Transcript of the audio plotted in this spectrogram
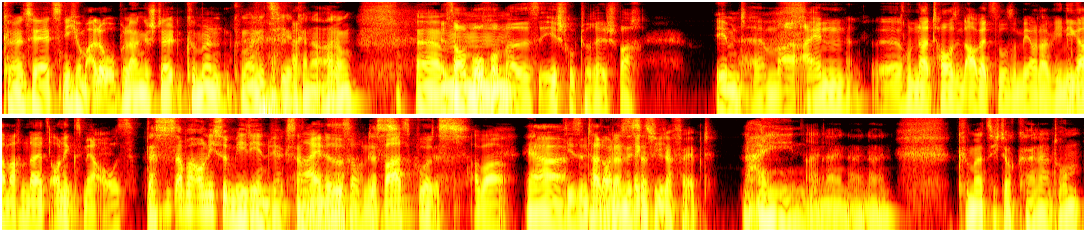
können uns ja jetzt nicht um alle Opel-Angestellten kümmern, kümmern jetzt hier, keine Ahnung. Ähm, Ist auch Bochum, also ist eh strukturell schwach. Eben. Ähm, ein äh, 100.000 Arbeitslose mehr oder weniger machen da jetzt auch nichts mehr aus. Das ist aber auch nicht so medienwirksam. Nein, ist es auch nicht. Das, war es kurz. Das, aber ja, die sind halt aber auch dann nicht ist das sexy. wieder veräppt. Nein, nein, nein, nein, nein. Kümmert sich doch keiner drum.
